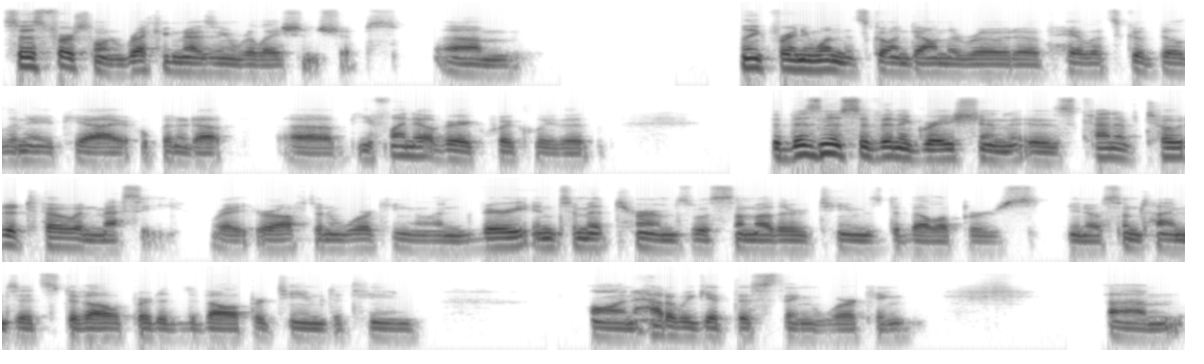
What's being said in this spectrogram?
So this first one, recognizing relationships. Um, I think for anyone that's gone down the road of, hey, let's go build an API, open it up, uh, you find out very quickly that the business of integration is kind of toe to toe and messy, right? You're often working on very intimate terms with some other team's developers. You know, sometimes it's developer to developer, team to team on how do we get this thing working. Um,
